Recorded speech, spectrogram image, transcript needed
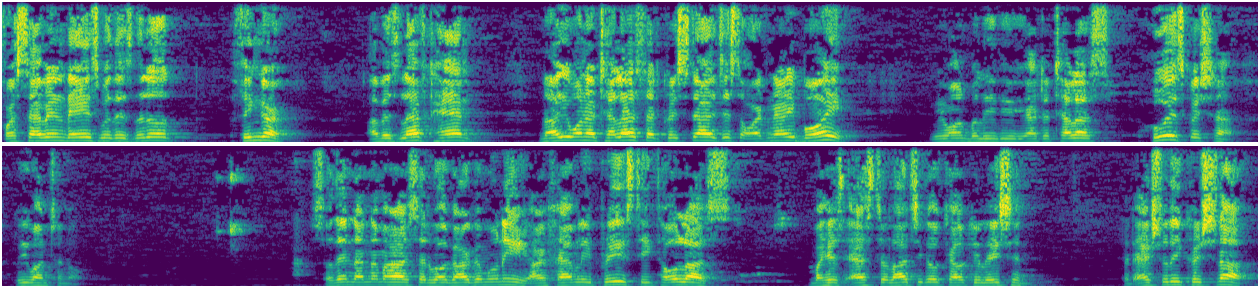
for seven days with his little finger of his left hand. Now you want to tell us that Krishna is just an ordinary boy. We won't believe you. You have to tell us who is Krishna. We want to know. So then Nanda Maharaj said, well, Gargamuni, our family priest, he told us by his astrological calculation that actually Krishna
